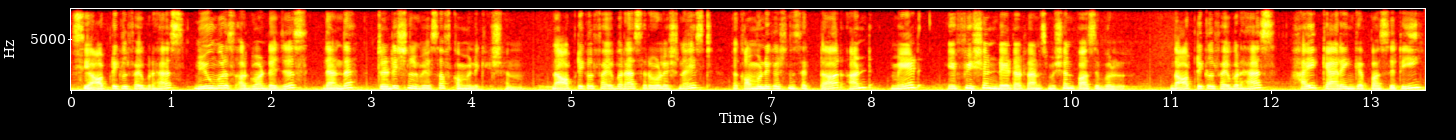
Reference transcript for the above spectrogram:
See, optical fiber has numerous advantages than the traditional ways of communication. The optical fiber has revolutionized the communication sector and made efficient data transmission possible. The optical fiber has high carrying capacity,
